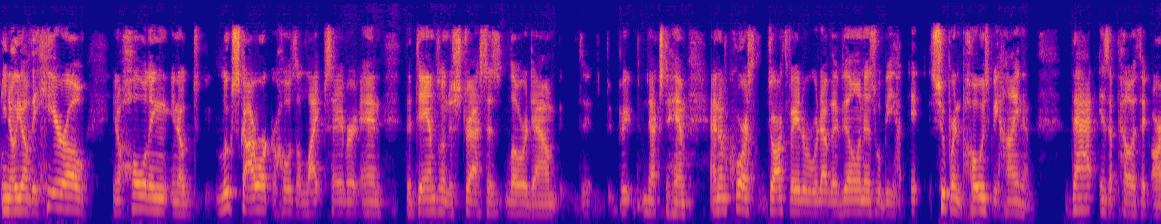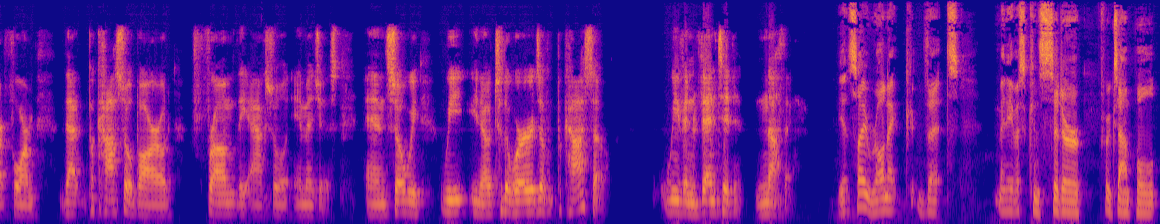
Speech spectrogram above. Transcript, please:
you know you have the hero you know holding you know Luke Skywalker holds a lightsaber and the damsel in distress is lower down next to him, and of course Darth Vader or whatever the villain is will be superimposed behind him. That is a Paleolithic art form that Picasso borrowed from the actual images. And so we, we, you know, to the words of Picasso, we've invented nothing. It's ironic that many of us consider, for example,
